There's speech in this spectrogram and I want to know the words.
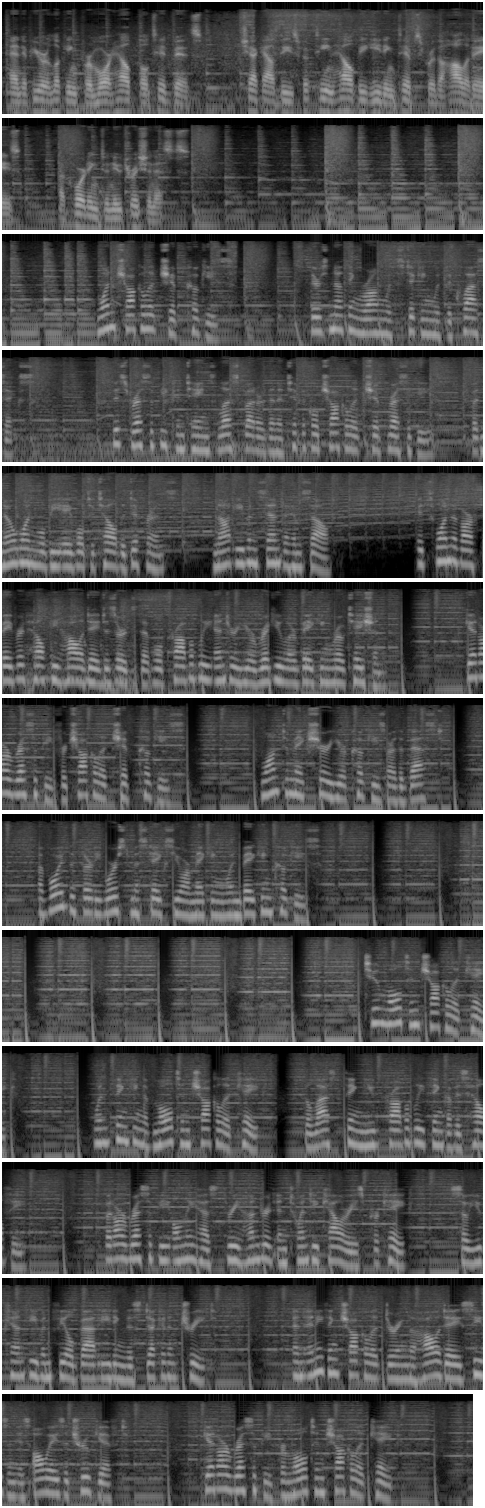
And if you're looking for more helpful tidbits, check out these 15 healthy eating tips for the holidays, according to nutritionists. 1 Chocolate Chip Cookies. There's nothing wrong with sticking with the classics. This recipe contains less butter than a typical chocolate chip recipe, but no one will be able to tell the difference, not even Santa himself. It's one of our favorite healthy holiday desserts that will probably enter your regular baking rotation. Get our recipe for chocolate chip cookies. Want to make sure your cookies are the best? Avoid the 30 worst mistakes you're making when baking cookies. 2 Molten Chocolate Cake. When thinking of molten chocolate cake, the last thing you'd probably think of is healthy. But our recipe only has 320 calories per cake, so you can't even feel bad eating this decadent treat. And anything chocolate during the holiday season is always a true gift. Get our recipe for molten chocolate cake.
